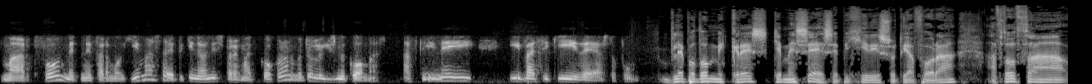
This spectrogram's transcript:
smartphone, με την εφαρμογή μας, θα επικοινωνήσει πραγματικό χρόνο με το λογισμικό μας. Αυτή είναι η, η βασική ιδέα, ας το πούμε. Βλέπω εδώ μικρές και μεσαίες επιχειρήσεις ό,τι αφορά. Αυτό θα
